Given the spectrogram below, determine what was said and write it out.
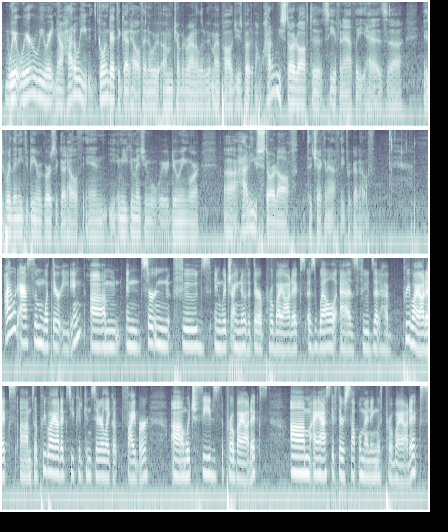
where where are we right now? How do we going back to gut health? I know I'm jumping around a little bit. My apologies, but how do we start off to see if an athlete has uh, is where they need to be in regards to gut health? And I mean, you can mention what we're doing, or uh, how do you start off to check an athlete for gut health? I would ask them what they're eating. Um, and certain foods in which I know that there are probiotics, as well as foods that have prebiotics. Um, so, prebiotics you could consider like a fiber, uh, which feeds the probiotics. Um, I ask if they're supplementing with probiotics.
